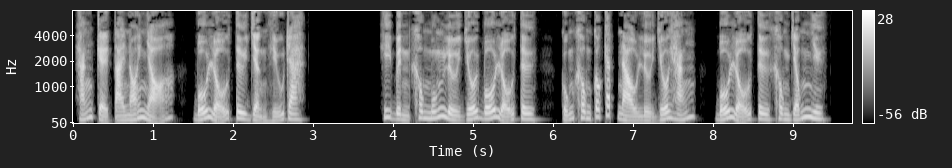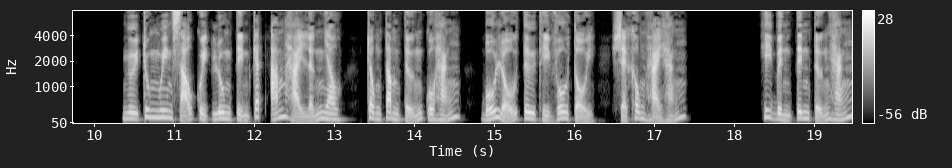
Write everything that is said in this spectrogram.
hắn kề tai nói nhỏ, bố lỗ tư dần hiểu ra. Hi Bình không muốn lừa dối bố lỗ tư, cũng không có cách nào lừa dối hắn, bố lỗ tư không giống như. Người Trung Nguyên xảo quyệt luôn tìm cách ám hại lẫn nhau, trong tâm tưởng của hắn, bố lỗ tư thì vô tội, sẽ không hại hắn. Hi Bình tin tưởng hắn.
